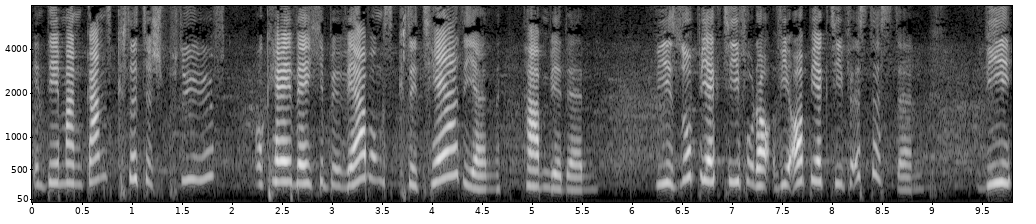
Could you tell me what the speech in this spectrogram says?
indem man ganz kritisch prüft, okay, welche Bewerbungskriterien haben wir denn? Wie subjektiv oder wie objektiv ist das denn? Wie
